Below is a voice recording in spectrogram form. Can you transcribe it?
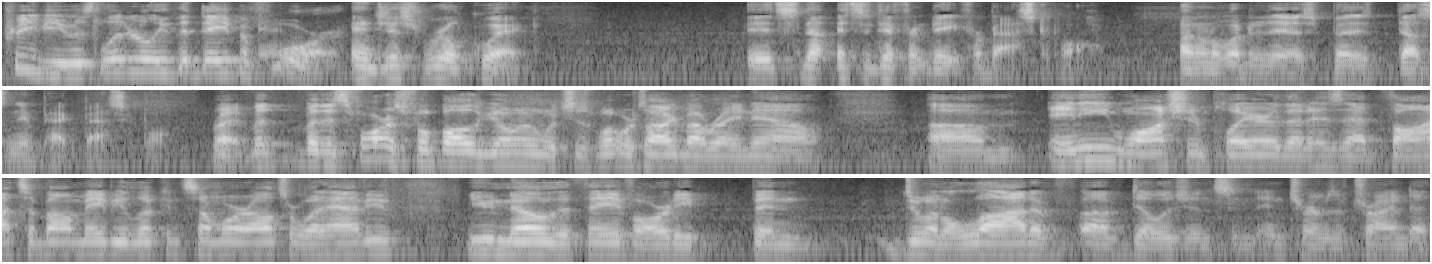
preview is literally the day before. And just real quick, it's not. It's a different date for basketball. I don't know what it is, but it doesn't impact basketball. Right. But but as far as football is going, which is what we're talking about right now, um, any Washington player that has had thoughts about maybe looking somewhere else or what have you, you know that they've already been doing a lot of, of diligence in, in, terms of trying to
